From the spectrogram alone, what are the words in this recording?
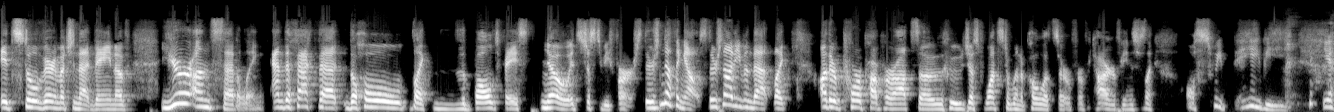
it's still very much in that vein of you're unsettling. And the fact that the whole like the bald face no it's just to be first. There's nothing else. There's not even that like other poor paparazzo who just wants to win a pulitzer for photography and it's just like oh sweet baby. Yeah.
